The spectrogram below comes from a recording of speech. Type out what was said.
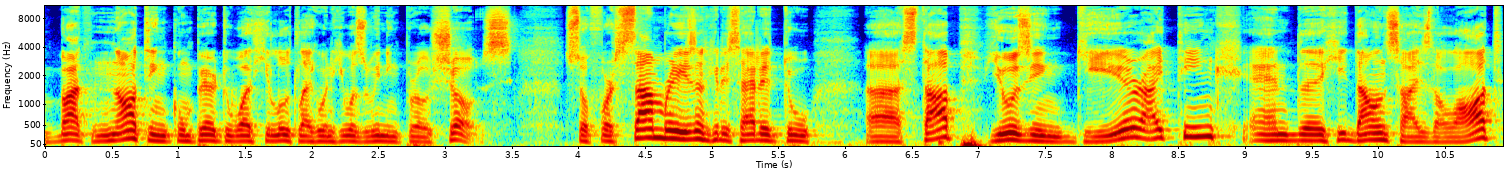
but nothing compared to what he looked like when he was winning pro shows. So for some reason he decided to uh, stop using gear, I think, and uh, he downsized a lot.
